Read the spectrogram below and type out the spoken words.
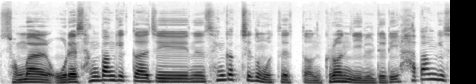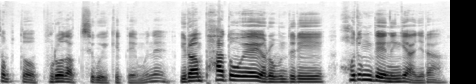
정말 올해 상반기까지는 생각지도 못했던 그런 일들이 하반기서부터 불어닥치고 있기 때문에 이러한 파도에 여러분들이 허둥대는 게 아니라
